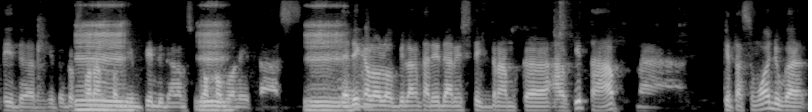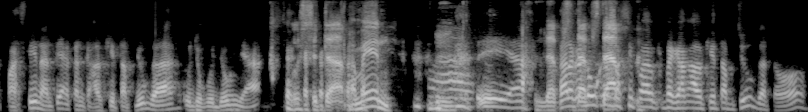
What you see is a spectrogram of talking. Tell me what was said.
leader gitu untuk seorang Hmm. pemimpin di dalam sebuah Hmm. komunitas Hmm. jadi kalau lo bilang tadi dari stick drum ke Alkitab, nah kita semua juga pasti nanti akan ke Alkitab juga ujung-ujungnya. Oh, sedap. Amin. Wow. Iya. Sedap, Karena kan sedap, kan sedap. masih pe- pegang Alkitab juga toh,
